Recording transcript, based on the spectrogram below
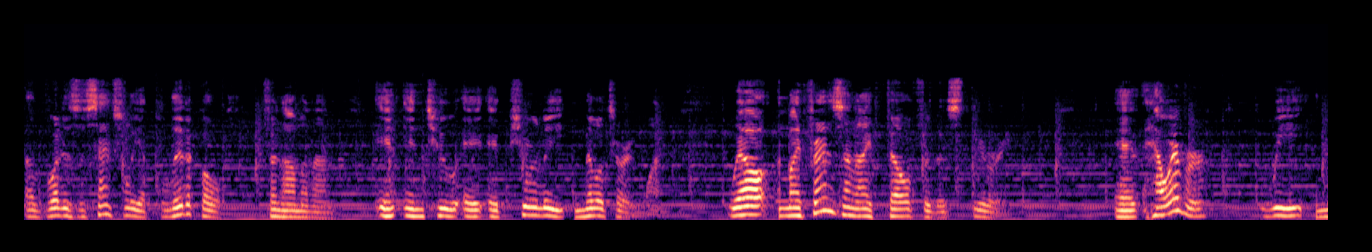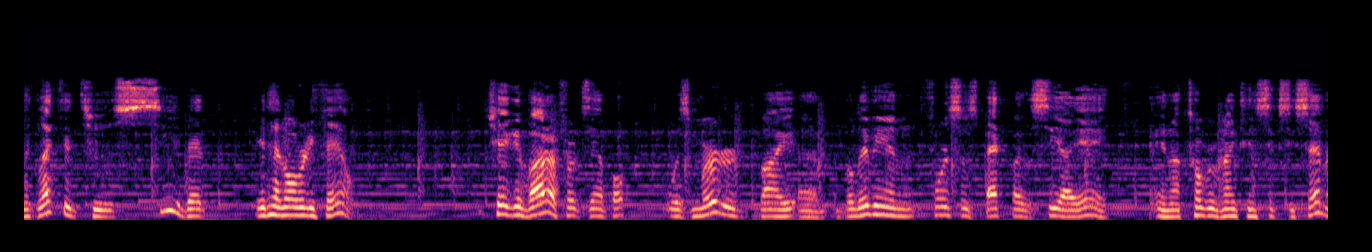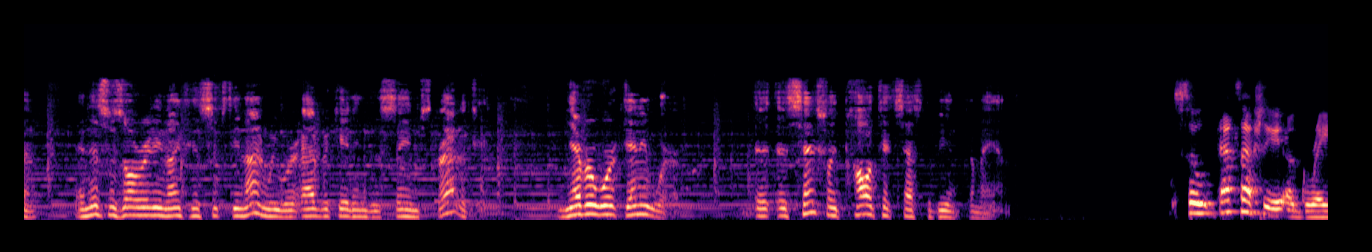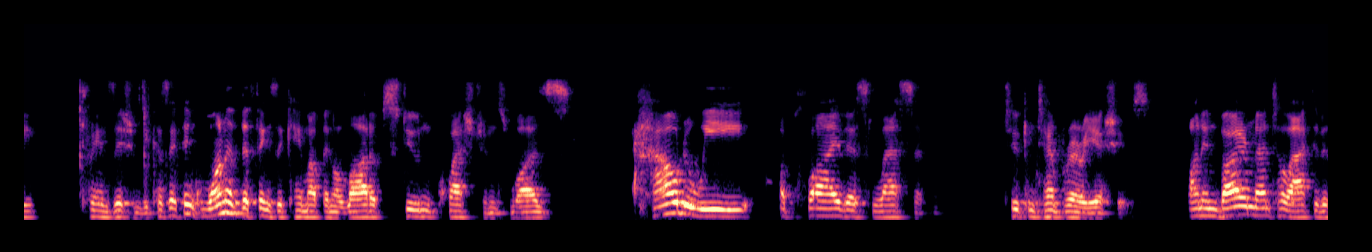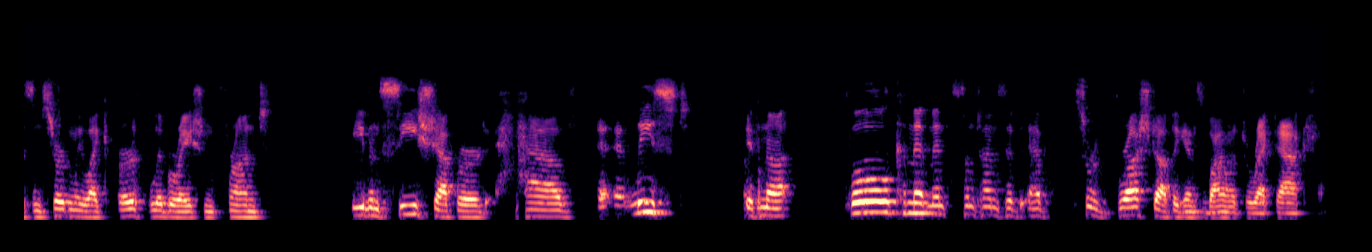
of what is essentially a political phenomenon in, into a, a purely military one. Well, my friends and I fell for this theory. And, however, we neglected to see that it had already failed. Che Guevara, for example, was murdered by uh, Bolivian forces backed by the CIA in October of 1967. And this was already 1969. We were advocating the same strategy. Never worked anywhere. essentially, politics has to be in command. So that's actually a great transition because I think one of the things that came up in a lot of student questions was how do we apply this lesson to contemporary issues? On environmental activism, certainly like Earth Liberation Front, even Sea Shepherd have at least, if not full commitment, sometimes have, have sort of brushed up against violent direct action.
